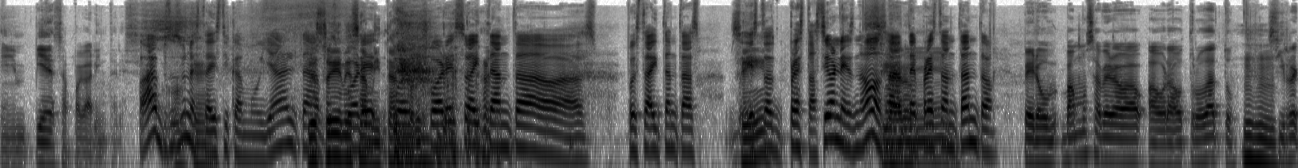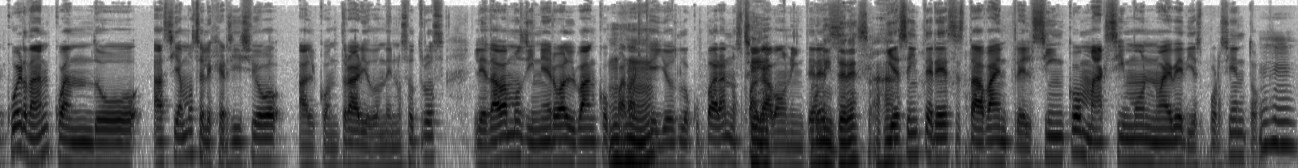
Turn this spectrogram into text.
empieza a pagar intereses. Ay, pues es una estadística muy alta. Yo estoy pues en por esa e- mitad, Por, por eso. por eso hay tantas, pues hay tantas Sí. estas prestaciones, ¿no? O sea, Claro. te prestan tanto. Pero vamos a ver ahora otro dato. Si recuerdan, cuando hacíamos el ejercicio al contrario, donde nosotros le dábamos dinero al banco para que ellos lo ocuparan, nos Sí, pagaba un interés. Un interés, ajá. Y ese interés estaba entre el 5, máximo 9, 10%. Ujú.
